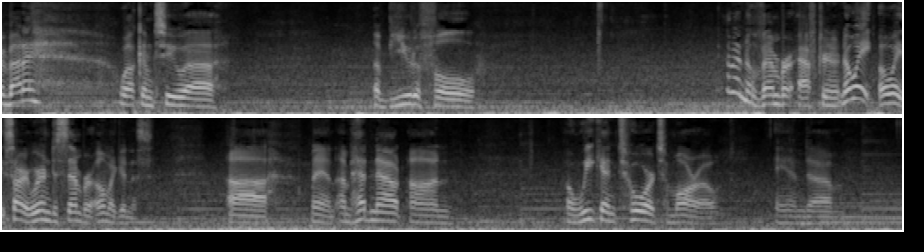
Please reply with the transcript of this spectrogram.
Everybody. Welcome to uh, a beautiful kind of November afternoon. No, wait. Oh, wait. Sorry. We're in December. Oh, my goodness. Uh, man, I'm heading out on a weekend tour tomorrow. And um,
